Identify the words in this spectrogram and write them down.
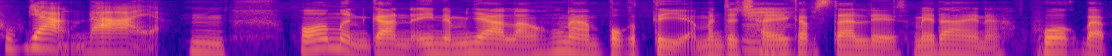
ทุกอย่างได้อะอืมเพราะว่าเหมือนกันไอ้น้ำยาล้างห้องน้ำปกติอะมันจะใช้กับสแตนเลสไม่ได้นะ พวกแบบ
